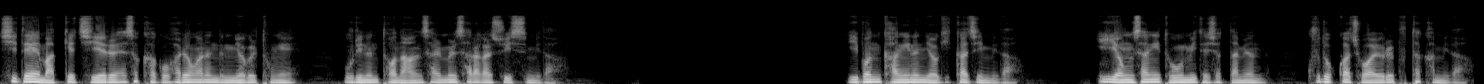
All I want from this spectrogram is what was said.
시대에 맞게 지혜를 해석하고 활용하는 능력을 통해 우리는 더 나은 삶을 살아갈 수 있습니다. 이번 강의는 여기까지입니다. 이 영상이 도움이 되셨다면 구독과 좋아요를 부탁합니다.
